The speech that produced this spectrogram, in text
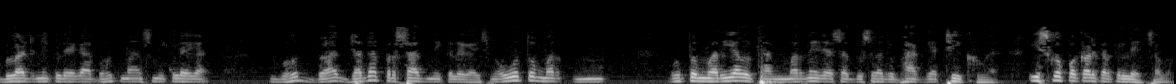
ब्लड निकलेगा, बहुत मांस निकलेगा, बहुत बड़ा, ज़्यादा प्रसाद निकलेगा इसमें। वो तो मर, वो तो मरियल था, मरने जैसा दूसरा जो भाग गया, ठीक हुआ। इसको पकड़ करके ले चलो।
